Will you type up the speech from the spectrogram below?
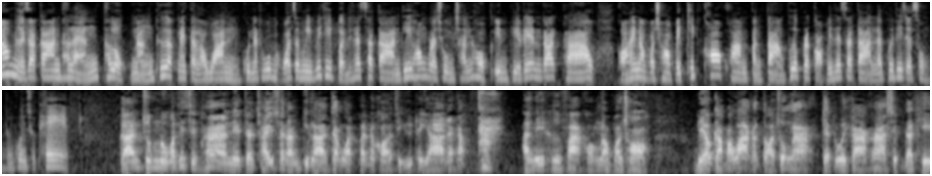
นอกเหนือจากการถแถลงถลกหนังเทือกในแต่ละวัน คุณนัทวุฒิบอกว่าจะมีพิธีเปิดนิทรรศการที่ห้องประชุมชั้น 6 อิมพีเรียนราดพร้าว ขอให้นปชไปคิดข้อความต่างๆ เพื่อประกอบนิทรรศการและเพื่อที่จะส่งถึงคุณสุเทพ การชุมนุมวันที่ 15 เนี่ยจะใช้สนามกีฬาจังหวัดพระนครศรีอยุธยานะครับ ค่ะ อันนี้คือฝ้ากของนปช เดี๋ยวกลับมาว่ากันต่อช่วงหน้า7นาฬิกา50นาที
